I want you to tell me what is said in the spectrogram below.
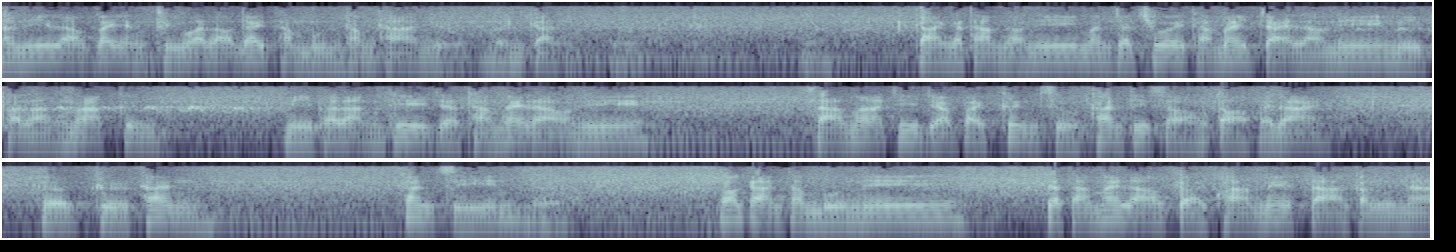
อันนี้เราก็ยังถือว่าเราได้ทำบุญทำทานอยู่เหมือนกัน การกระทำเหล่านี้มันจะช่วยทำให้ใจเรานี้มีพลังมากขึ้น มีพลังที่จะทำให้เรานี้สามารถที่จะไปขึ้นสู่ขั้นที่สองต่อไปได้ ก็คือขั้นขั้นศีล เพราะการทำบุญนี้ จะทำให้เราเกิดความเมตตากรุณา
